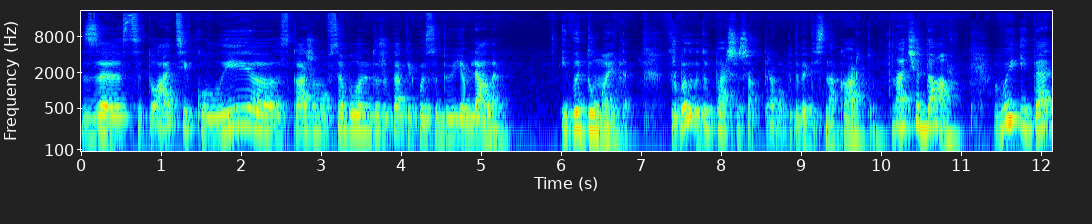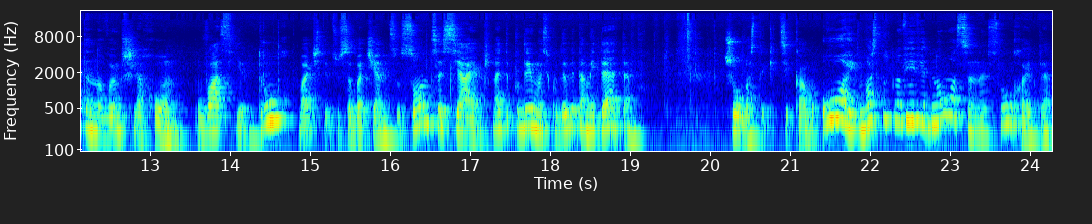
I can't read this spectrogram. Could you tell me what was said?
з ситуацій, коли, е, скажімо, все було не дуже так, як ви собі уявляли. І ви думаєте, зробили ви тут перший шаг, треба подивитись на карту. Наче да, ви йдете новим шляхом. У вас є друг, бачите цю собаченцю, сонце сяє. Давайте подивимось, куди ви там йдете. Що у вас таке цікаве? Ой, у вас тут нові відносини, слухайте.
